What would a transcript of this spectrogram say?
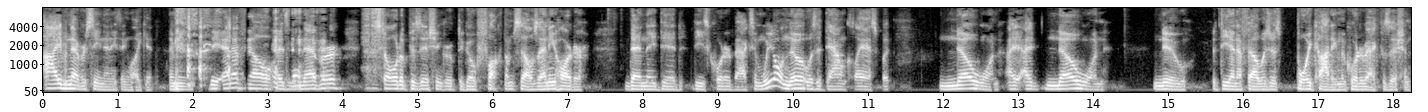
I've never seen anything like it. I mean, the NFL has never sold a position group to go fuck themselves any harder than they did these quarterbacks. And we all knew it was a down class, but no one, I, I no one knew the NFL was just boycotting the quarterback position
